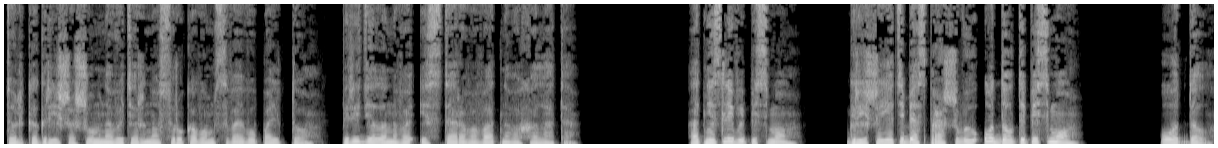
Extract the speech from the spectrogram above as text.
Только Гриша шумно вытер нос рукавом своего пальто, переделанного из старого ватного халата. «Отнесли вы письмо? Гриша, я тебя спрашиваю, отдал ты письмо?» «Отдал»,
